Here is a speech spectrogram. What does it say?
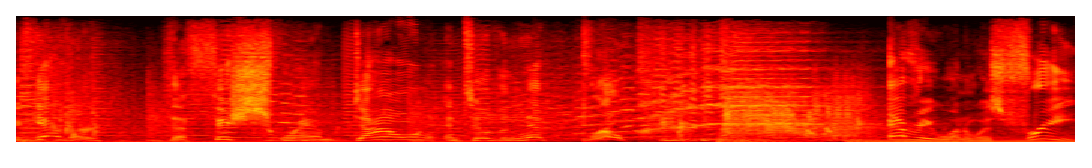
Together, the fish swam down until the net broke. Everyone was free.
